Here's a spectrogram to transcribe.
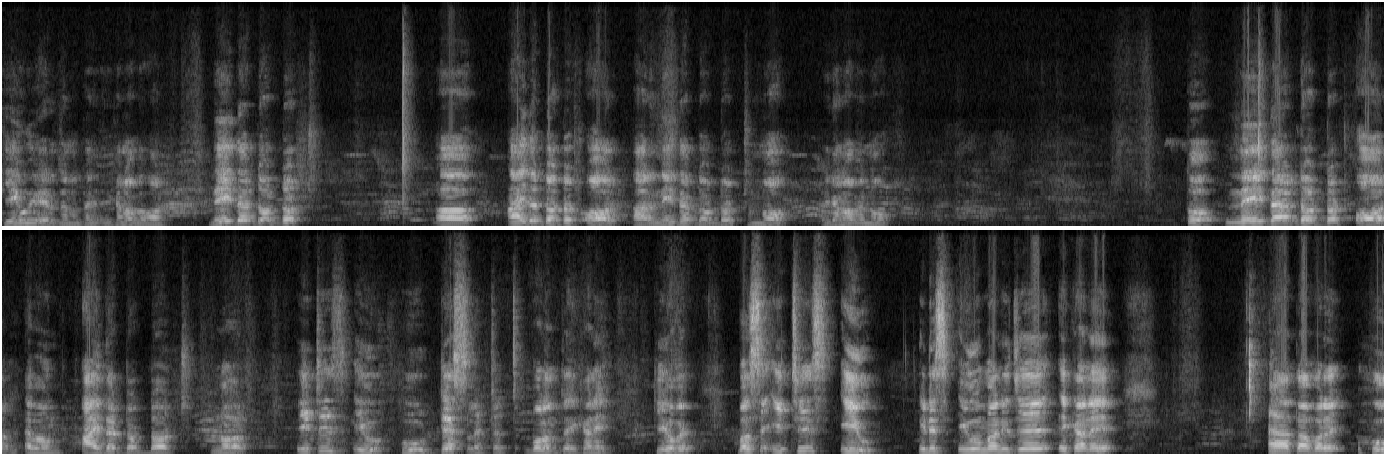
কেউই এর জন্য দায়ী না। এখানে হবে or neither dot dot either dot dot or আর নেইদার ডট ডট নর, এখানে হবে নর। তো নেইদার ডট ডট অর এবং either dot dot nor it is ইউ হু ডেসলেক্টেড বলুন তো এখানে কি হবে? বলছে it is you it is you মানে যে এখানে তারপরে হু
